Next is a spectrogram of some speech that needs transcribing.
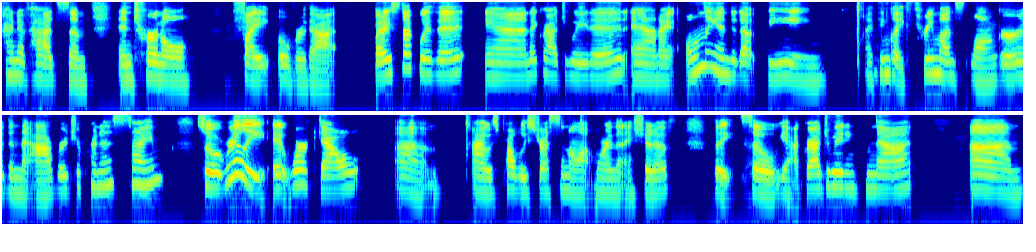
kind of had some internal fight over that but i stuck with it and i graduated and i only ended up being i think like three months longer than the average apprentice time. So really it worked out um, i was probably stressing a lot more than i should have but so yeah graduating from that um,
